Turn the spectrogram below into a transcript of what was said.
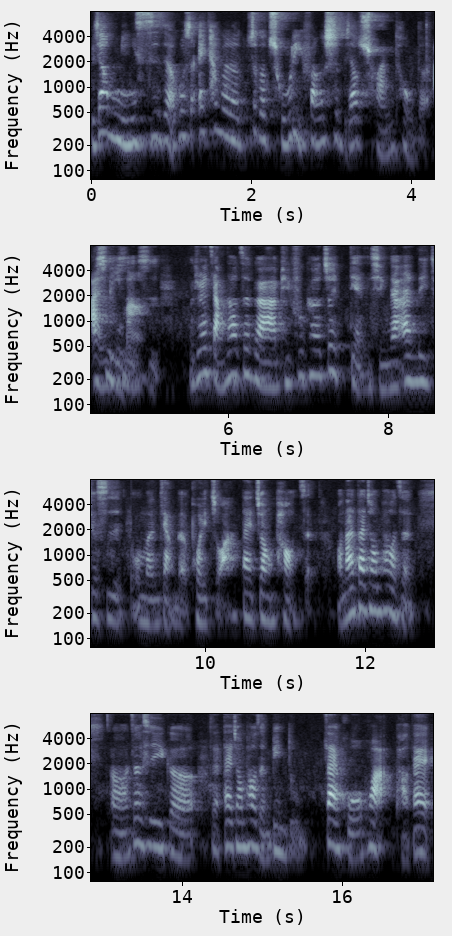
比较迷思的，或是哎他们的这个处理方？式比较传统的案例吗？是，我觉得讲到这个啊，皮肤科最典型的案例就是我们讲的灰爪带状疱疹。哦，那带状疱疹，呃，这是一个带状疱疹病毒在活化跑在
